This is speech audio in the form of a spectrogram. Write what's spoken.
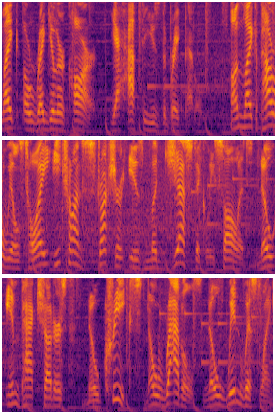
like a regular car. You have to use the brake pedal. Unlike a Power Wheels toy, e-tron's structure is majestically solid. No impact shutters, no creaks, no rattles, no wind whistling.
